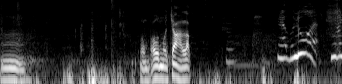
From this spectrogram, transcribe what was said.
អឺបងប្អូនមកចោះអាឡឹកអ្នកលួញ៉ាំ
